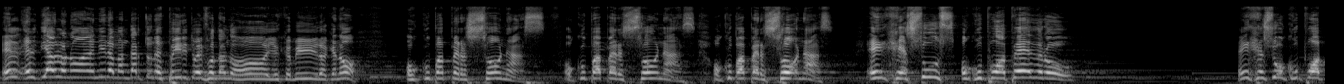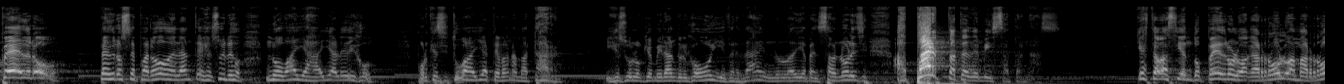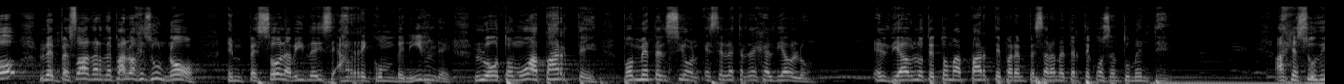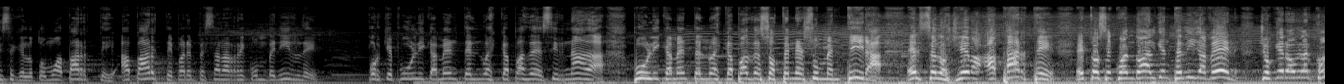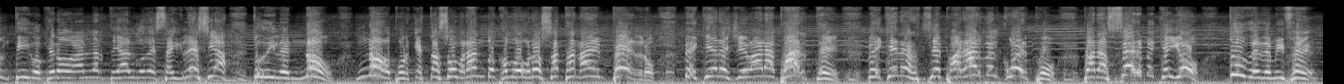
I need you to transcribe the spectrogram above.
El, diablo no va a venir a mandarte un espíritu ahí flotando. Ay, es que mira que no. Ocupa personas, ocupa personas, ocupa personas. En Jesús ocupó a Pedro. En Jesús ocupó a Pedro. Pedro se paró delante de Jesús y le dijo, no vayas allá, le dijo, porque si tú vas allá te van a matar. Y Jesús lo que mirando le dijo, oye, ¿verdad? No lo había pensado. No le dice, apártate de mí, Satanás. ¿Qué estaba haciendo Pedro? ¿Lo agarró, lo amarró, lo empezó a dar de palo a Jesús? No, empezó, la Biblia dice, a reconvenirle. Lo tomó aparte. Ponme atención, esa es la estrategia del diablo. El diablo te toma aparte para empezar a meterte cosas en tu mente. A Jesús dice que lo tomó aparte, aparte para empezar a reconvenirle. Porque públicamente Él no es capaz de decir nada. Públicamente Él no es capaz de sostener sus mentiras. Él se los lleva aparte. Entonces cuando alguien te diga, ven, yo quiero hablar contigo, quiero hablarte algo de esa iglesia, tú dile, no, no, porque estás obrando como obró Satanás en Pedro. Me quieres llevar aparte. Me quieres separar del cuerpo para hacerme que yo dude de mi fe.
